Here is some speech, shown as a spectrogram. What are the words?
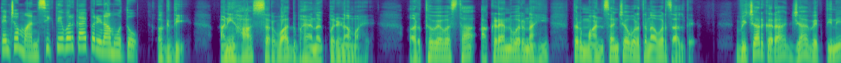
त्यांच्या मानसिकतेवर काय परिणाम होतो? अगदी. आणि हा सर्वात भयानक परिणाम आहे. अर्थव्यवस्था आकड्यांवर नाही तर माणसांच्या वर्तनावर चालते. विचार करा ज्या व्यक्तीने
